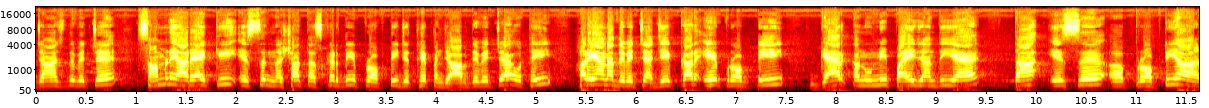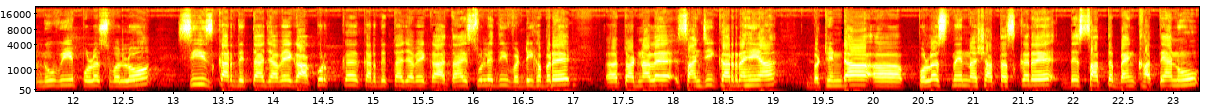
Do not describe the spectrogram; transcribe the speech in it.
ਜਾਂਚ ਦੇ ਵਿੱਚ ਸਾਹਮਣੇ ਆ ਰਿਹਾ ਹੈ ਕਿ ਇਸ ਨਸ਼ਾ ਤਸਕਰ ਦੀ ਪ੍ਰਾਪਰਟੀ ਜਿੱਥੇ ਪੰਜਾਬ ਦੇ ਵਿੱਚ ਹੈ ਉੱਥੇ ਹੀ ਹਰਿਆਣਾ ਦੇ ਵਿੱਚ ਹੈ। ਜੇਕਰ ਇਹ ਪ੍ਰਾਪਰਟੀ ਗੈਰ ਕਾਨੂੰਨੀ ਪਾਈ ਜਾਂਦੀ ਹੈ ਤਾਂ ਇਸ ਅ, ਪ੍ਰਾਪਰਟੀਆਂ ਨੂੰ ਵੀ ਪੁਲਿਸ ਵੱਲੋਂ ਸੀਜ਼ ਕਰ ਦਿੱਤਾ ਜਾਵੇਗਾ ਕੁਰਕ ਕਰ ਦਿੱਤਾ ਜਾਵੇਗਾ। ਤਾਂ ਇਸ ਵੇਲੇ ਦੀ ਵੱਡੀ ਖਬਰ ਤੁਹਾਡੇ ਨਾਲ ਸਾਂਝੀ ਕਰ ਰਹੇ ਹਾਂ। ਬਠਿੰਡਾ ਪੁਲਿਸ ਨੇ ਨਸ਼ਾ ਤਸਕਰ ਦੇ 7 ਬੈਂਕ ਖਾਤਿਆਂ ਨੂੰ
